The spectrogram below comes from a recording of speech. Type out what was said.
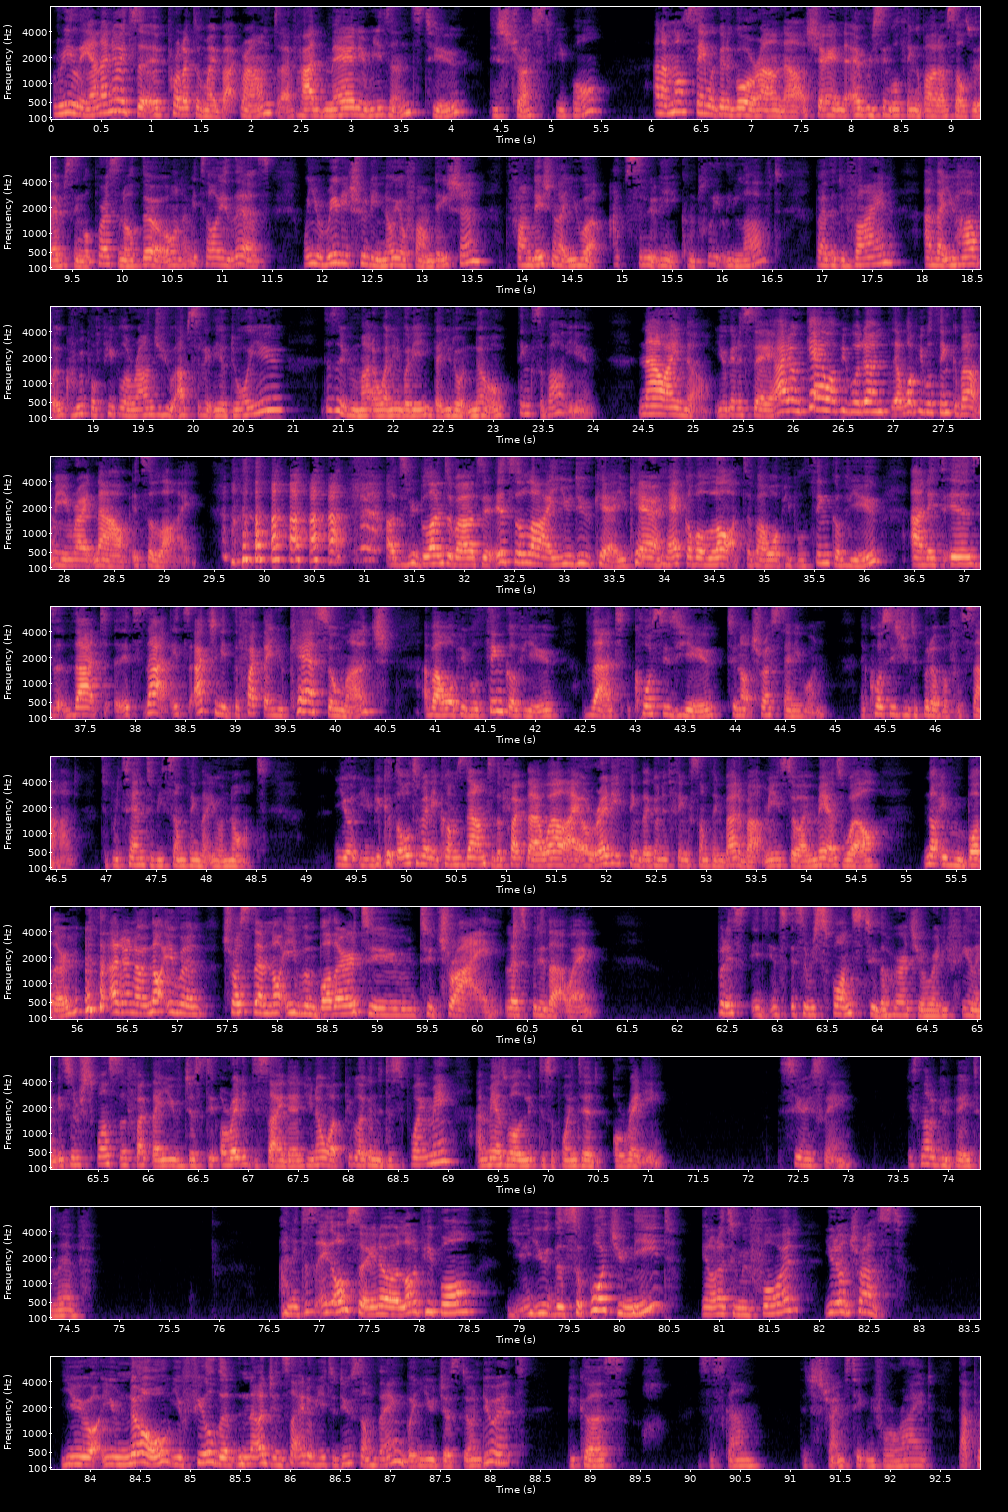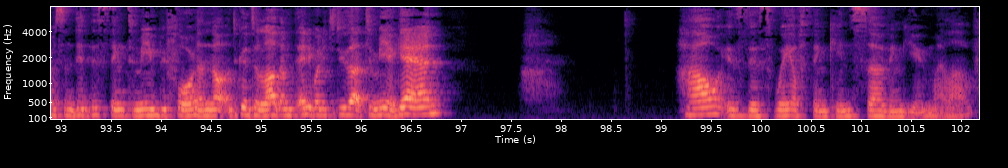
really. And I know it's a, product of my background. I've had many reasons to distrust people. And I'm not saying we're going to go around now sharing every single thing about ourselves with every single person, although, let me tell you this when you really truly know your foundation, the foundation that you are absolutely, completely loved by the divine, and that you have a group of people around you who absolutely adore you, it doesn't even matter what anybody that you don't know thinks about you. Now I know you're going to say, I don't care what people don't, what people think about me right now. It's a lie. I'll just be blunt about it. It's a lie. You do care. You care a heck of a lot about what people think of you. And it is that, it's that, it's actually the fact that you care so much about what people think of you that causes you to not trust anyone. It causes you to put up a facade, to pretend to be something that you're not you're, because ultimately it comes down to the fact that well i already think they're going to think something bad about me so i may as well not even bother. I don't know not even trust them not even bother to to try. Let's put it that way. But it's it's it's a response to the hurt you're already feeling. It's a response to the fact that you've just already decided you know what people are going to disappoint me. I may as well live disappointed already. Seriously. It's not a good way to live. And it does it also you know a lot of people you, you the support you need in order to move forward, you don't trust. You you know, you feel the nudge inside of you to do something, but you just don't do it because it's a scam. They're just trying to take me for a ride. That person did this thing to me before and not going to allow them anybody to do that to me again. How is this way of thinking serving you, my love?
